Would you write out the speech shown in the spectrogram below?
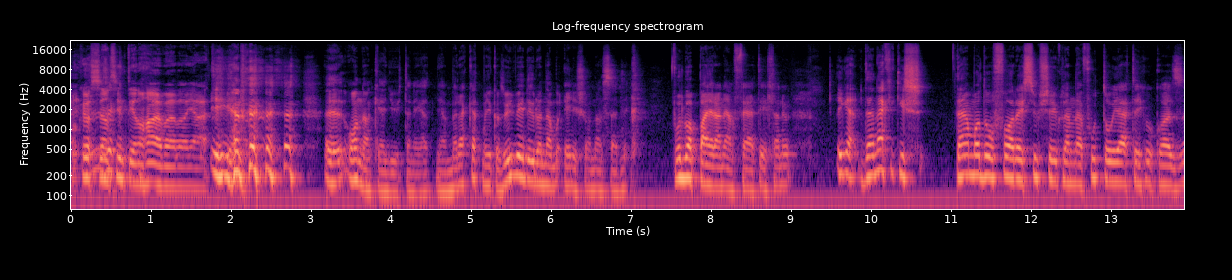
A Köszönöm ezek- szintén a Harvardra járt. igen. Ö, onnan kell gyűjteni embereket, mondjuk az ügyvédőről nem, én is onnan szednék. Futballpályára nem feltétlenül. Igen, de nekik is támadó falra is szükségük lenne, a futójátékuk az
